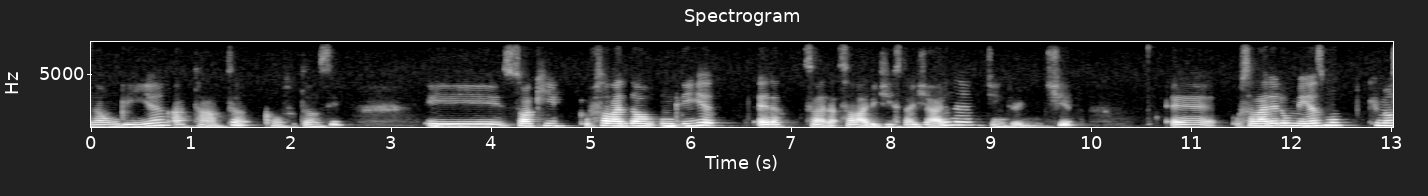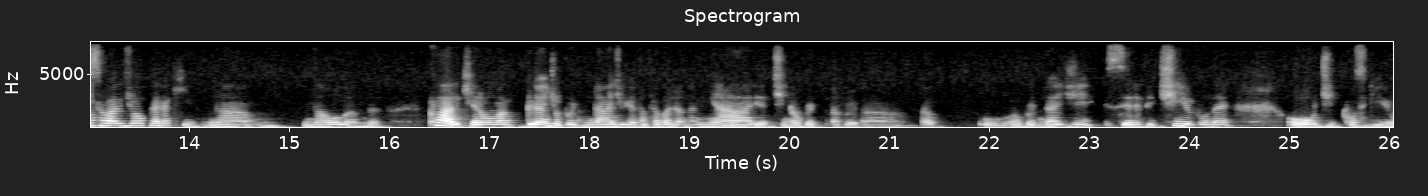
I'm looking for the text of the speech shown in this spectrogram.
na Hungria, a Tata Consultancy. E só que o salário da Hungria era salário de estagiário, né, de internship. É, o salário era o mesmo que o meu salário de au aqui, na, na Holanda. Claro que era uma grande oportunidade, eu ia estar trabalhando na minha área, tinha a, a, a, oportunidade de ser efetivo, né? Ou de conseguir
